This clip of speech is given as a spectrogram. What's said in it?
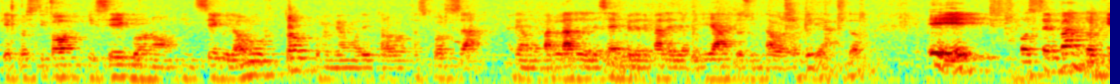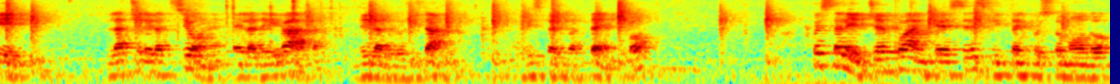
che questi corpi seguono in seguito a un urto, come abbiamo detto la volta scorsa abbiamo parlato dell'esempio delle palle di biliardo sul tavolo del biliardo e osservando che l'accelerazione è la derivata della velocità rispetto al tempo, questa legge può anche essere scritta in questo modo,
